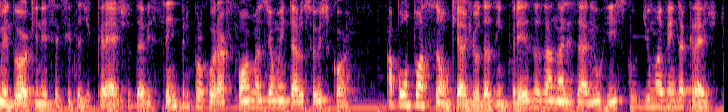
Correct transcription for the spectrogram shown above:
Consumidor que necessita de crédito deve sempre procurar formas de aumentar o seu score. A pontuação que ajuda as empresas a analisarem o risco de uma venda a crédito.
